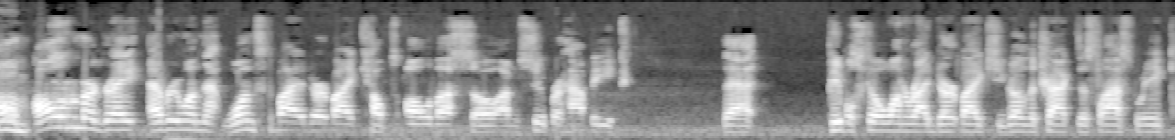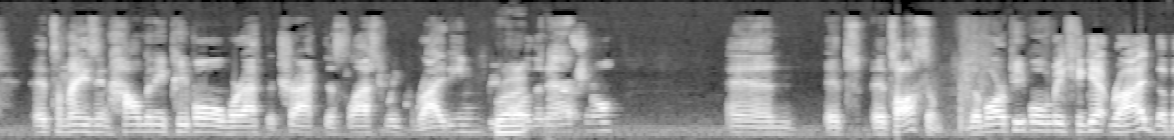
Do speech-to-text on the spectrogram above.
all, Um, all of them are great. Everyone that wants to buy a dirt bike helps all of us. So I'm super happy that people still want to ride dirt bikes. You go to the track this last week. It's amazing how many people were at the track this last week riding before Right. the national, and it's it's awesome. The more people we can get ride, the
